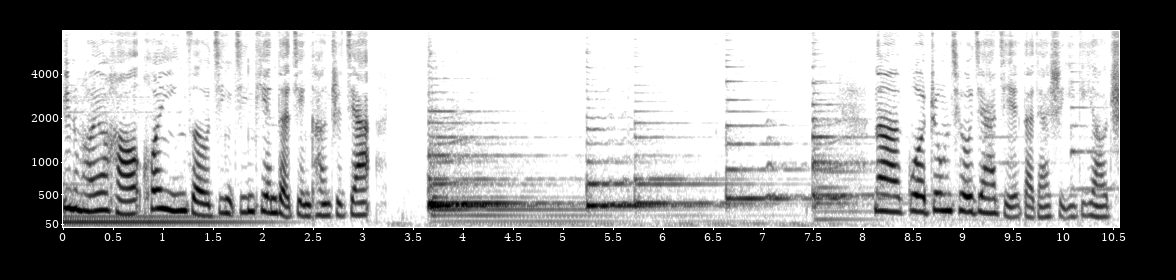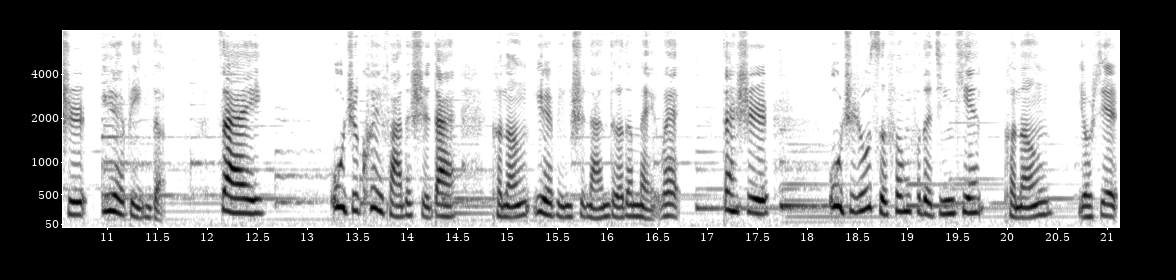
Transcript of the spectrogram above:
听众朋友好，欢迎走进今天的健康之家。那过中秋佳节，大家是一定要吃月饼的。在物质匮乏的时代，可能月饼是难得的美味，但是物质如此丰富的今天，可能有些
